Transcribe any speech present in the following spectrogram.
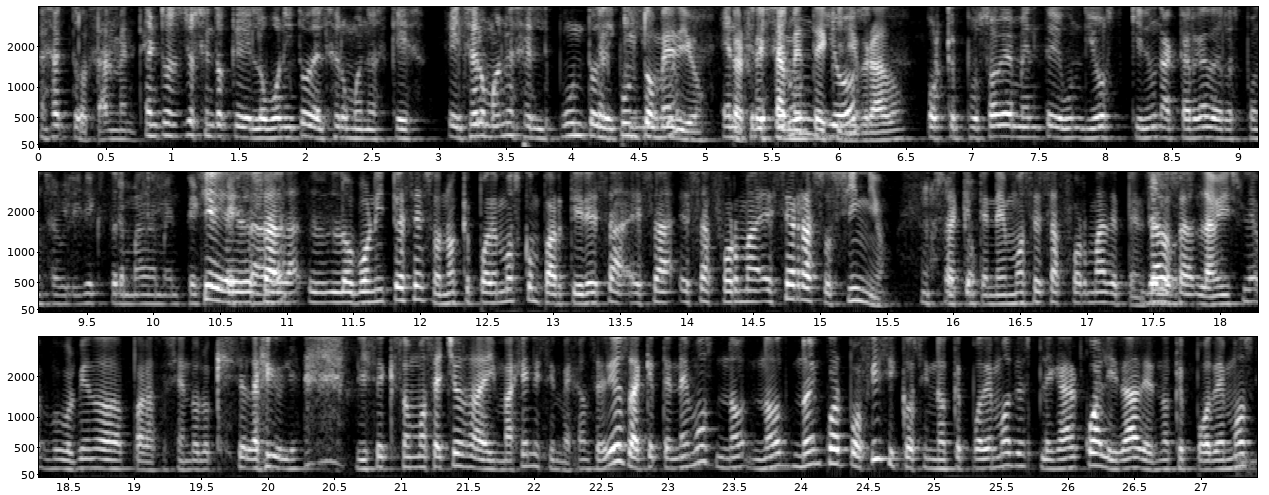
Exacto. Totalmente. Entonces yo siento que lo bonito del ser humano es que es el ser humano es el punto el punto medio, perfectamente equilibrado. Porque pues obviamente un Dios tiene una carga de responsabilidad extremadamente sí, pesada. o sea, lo bonito es eso, ¿no? Que podemos compartir esa esa esa forma, ese raciocinio. O sea, que tenemos esa forma de pensar. O sea, la Biblia, volviendo a parafraseando lo que dice la Biblia, dice que somos hechos a imagen y semejanza de Dios, o sea, que tenemos, no, no, no en cuerpo físico, sino que podemos desplegar cualidades, ¿no? Que podemos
